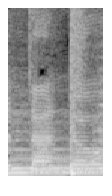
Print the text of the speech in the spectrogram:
And I know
